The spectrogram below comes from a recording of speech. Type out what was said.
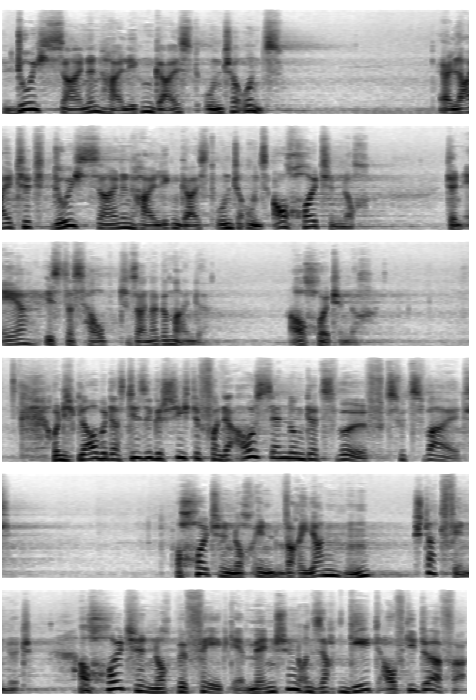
durch seinen Heiligen Geist unter uns. Er leitet durch seinen Heiligen Geist unter uns, auch heute noch. Denn er ist das Haupt seiner Gemeinde, auch heute noch. Und ich glaube, dass diese Geschichte von der Aussendung der Zwölf zu zweit auch heute noch in Varianten stattfindet. Auch heute noch befähigt er Menschen und sagt, geht auf die Dörfer,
